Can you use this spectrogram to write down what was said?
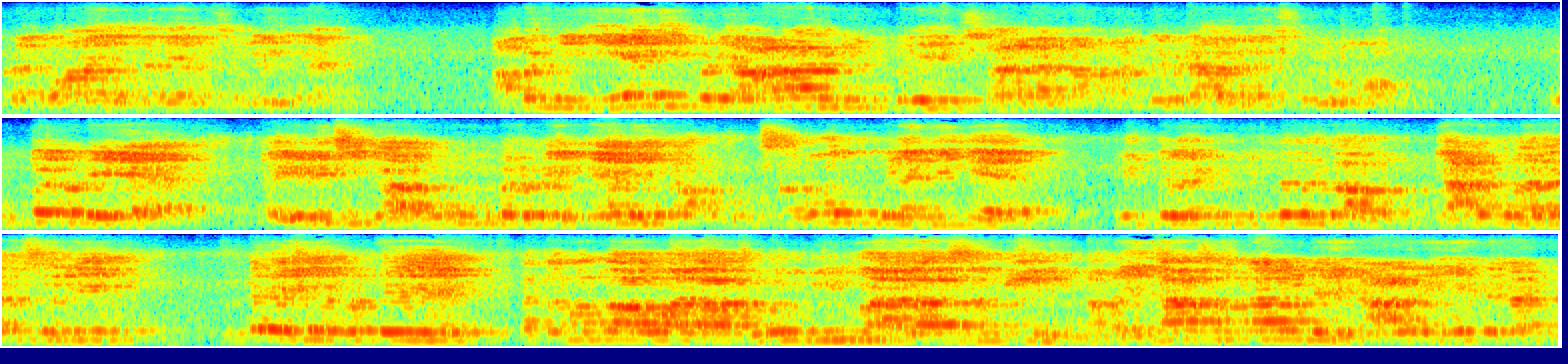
வழக்கமாக நிறைய நான் அவர்கள் ஏன் இப்படி ஆனார்கள் என்பதை நாம் அந்த விழாவில் சொல்லுவோம் உங்களுடைய எழுச்சிக்காகவும் உங்களுடைய தேவைக்காகவும் சமூகத்துக்குள்ள நீங்க இருக்க வேண்டும் என்பதற்காகவும் யாருக்கு வழக்கு சொல்லி உத்தரவிக்கப்பட்டு கத்தமந்தாவோ அலா அலா சமி நம்ம எல்லா சொன்னாலும் சரி நாலு இயற்கை காட்டி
